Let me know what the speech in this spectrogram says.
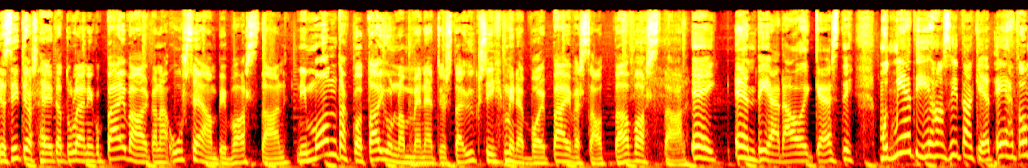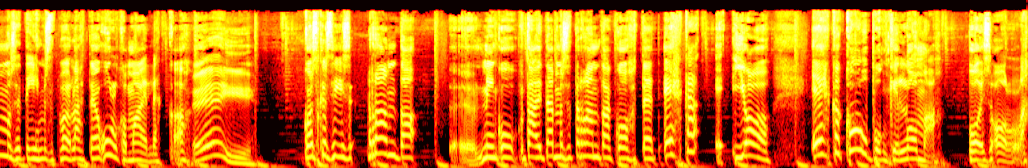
Ja sit jos heitä tulee niinku päivän aikana useampi vastaan, niin montako tajunnan menetystä yksi ihminen voi päivässä ottaa vastaan? Ei, en tiedä oikeasti. Mutta mieti ihan sitäkin, että eihän tommoset ihmiset voi lähteä ulkomaillekaan. Ei. Koska siis ranta, äh, niinku, tai tämmöiset rantakohteet, ehkä, eh, joo, ehkä kaupunkiloma voisi olla.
